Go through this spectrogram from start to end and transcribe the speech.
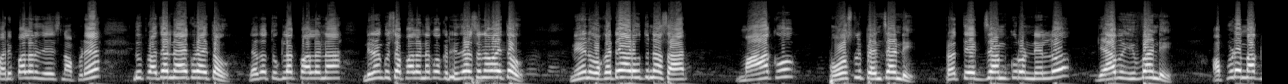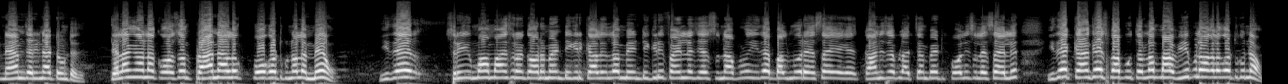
పరిపాలన చేసినప్పుడే నువ్వు ప్రజా నాయకుడు అవుతావు. లేదా తుగ్లక్ పాలన నిరంకుశ పాలనకు ఒక నిదర్శనం అవుతావు. నేను ఒకటే అడుగుతున్నా సార్ మాకు పోస్టులు పెంచండి. ప్రతి ఎగ్జామ్కు రెండు నెలలు గ్యాప్ ఇవ్వండి. అప్పుడే మాకు న్యాయం జరిగినట్టు ఉంటుంది. తెలంగాణ కోసం ప్రాణాలు పోగొట్టుకున్న మేము. ఇదే శ్రీ ఉమామహేశ్వరం గవర్నమెంట్ డిగ్రీ కాలేజీలో మేము డిగ్రీ ఫైనల్ చేస్తున్నప్పుడు ఇదే బల్మూరు ఎస్ఐ కానిస్టేబుల్ అచ్చంపేట పోలీసులు ఎస్ఐలు ఇదే కాంగ్రెస్ ప్రభుత్వంలో మా వీపులో కొట్టుకున్నాం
